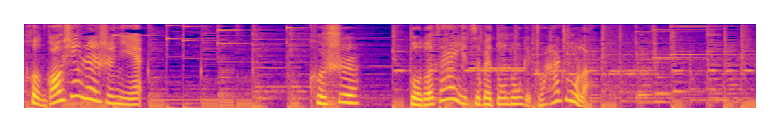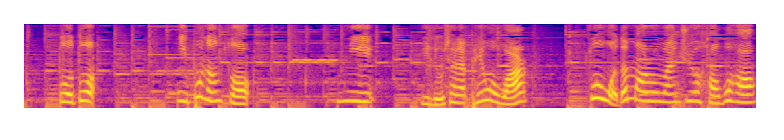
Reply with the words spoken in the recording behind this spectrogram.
很高兴认识你。”可是，朵朵再一次被东东给抓住了。朵朵，你不能走，你，你留下来陪我玩，做我的毛绒玩具好不好？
